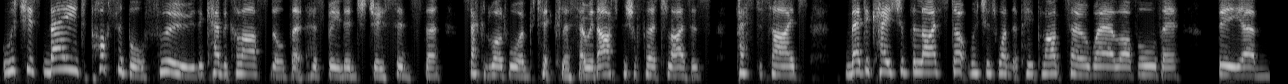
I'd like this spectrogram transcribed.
which is made possible through the chemical arsenal that has been introduced since the Second World War, in particular. So, with artificial fertilizers, pesticides, medication for livestock, which is one that people aren't so aware of, all the the um,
